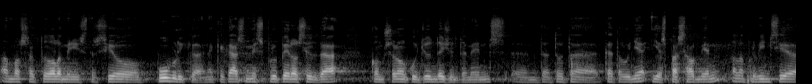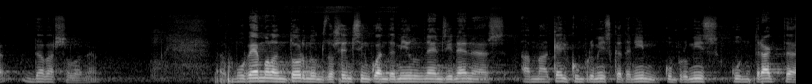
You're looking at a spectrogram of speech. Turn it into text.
amb el sector de l'administració pública, en aquest cas més proper al ciutadà, com són el conjunt d'ajuntaments eh, de tota Catalunya i especialment a la província de Barcelona movem a l'entorn d'uns 250.000 nens i nenes amb aquell compromís que tenim, compromís, contracte,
